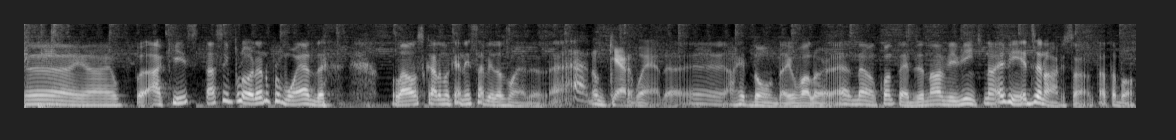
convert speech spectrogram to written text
Ai, ai, aqui está se implorando por moeda. Lá os caras não querem nem saber das moedas. Ah, não quero moeda. É, arredonda aí o valor. É, não, quanto é? 19, 20? Não, é 20, é 19 só. Tá, tá bom.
